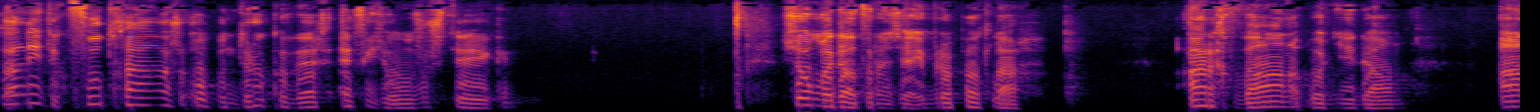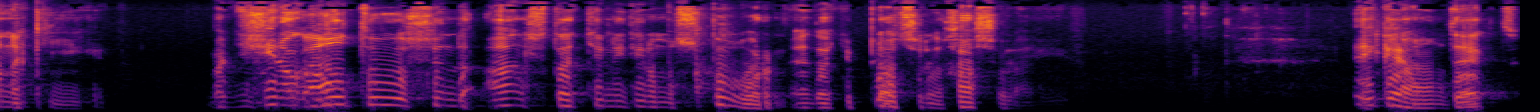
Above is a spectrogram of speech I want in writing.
Dan liet ik voetgangers op een drukke weg even oversteken. Zonder dat er een zebrapad lag. Argwanend word je dan aan het kijken. Maar je ziet ook altijd de angst dat je niet helemaal sporen en dat je plotseling gas zal geven. Ik heb ontdekt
